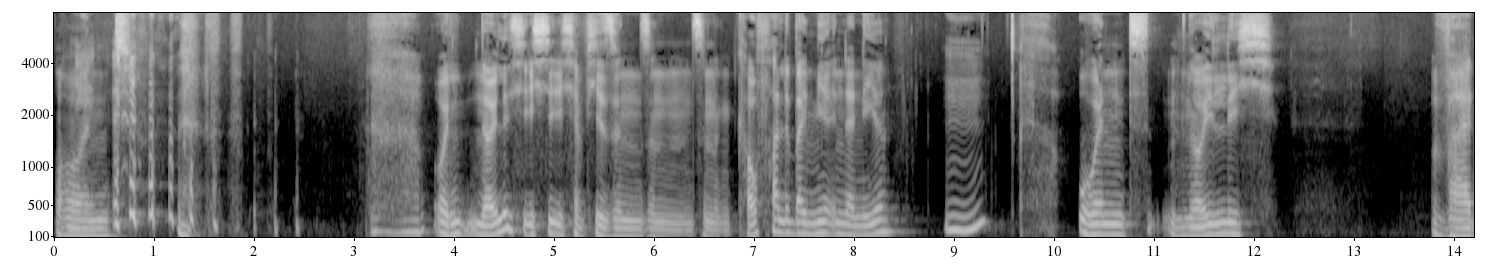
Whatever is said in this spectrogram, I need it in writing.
und, nee. und neulich, ich, ich habe hier so, ein, so, ein, so eine Kaufhalle bei mir in der Nähe. Mhm. Und neulich war,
